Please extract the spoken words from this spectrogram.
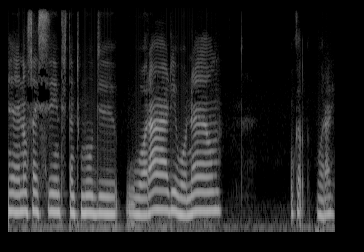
Uh, não sei se entretanto mude o horário ou não. O, cal... o horário?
